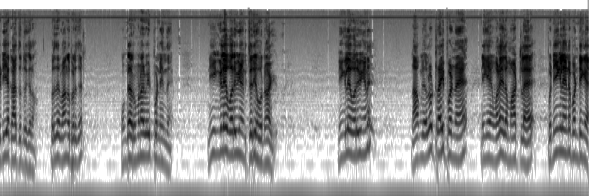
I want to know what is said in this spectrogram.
ரெடியாக காத்துட்டு இருக்கிறோம். பிரதர் வாங்க பிரதர் உங்களை ரொம்ப நேரம் வெயிட் பண்ணியிருந்தேன். நீங்களே வருவீங்க எனக்கு தெரியும் ஒரு நாள். நீங்களே வருவீங்கன்னு? நான் உங்களை எவ்வளோ ட்ரை பண்ணேன் நீங்கள் என் வலையில் மாட்டல. இப்போ நீங்களே என்ன பண்ணிட்டீங்க?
